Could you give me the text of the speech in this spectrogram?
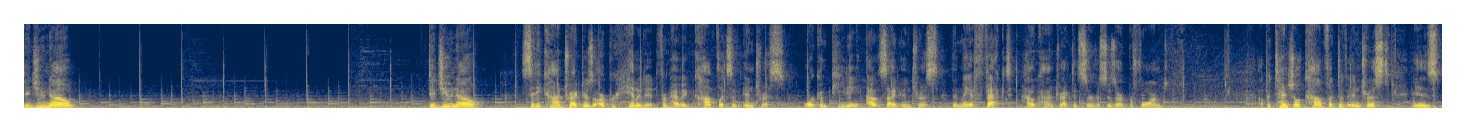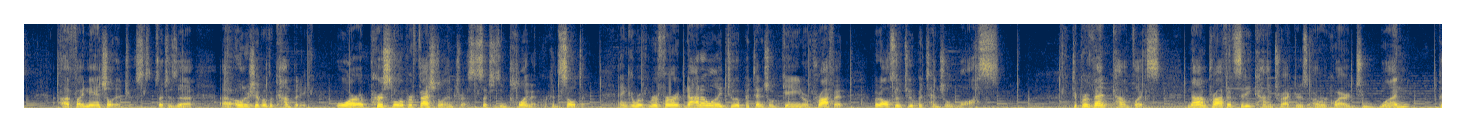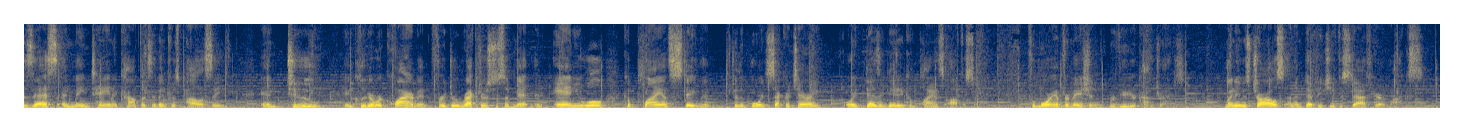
Did you know? Did you know city contractors are prohibited from having conflicts of interest or competing outside interests that may affect how contracted services are performed? A potential conflict of interest is a financial interest, such as a, a ownership of a company, or a personal or professional interest, such as employment or consulting, and can re refer not only to a potential gain or profit, but also to a potential loss. To prevent conflicts, nonprofit city contractors are required to 1. possess and maintain a conflicts of interest policy, and 2. include a requirement for directors to submit an annual compliance statement to the board secretary or a designated compliance officer. For more information, review your contracts. My name is Charles, and I'm Deputy Chief of Staff here at MOCS.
